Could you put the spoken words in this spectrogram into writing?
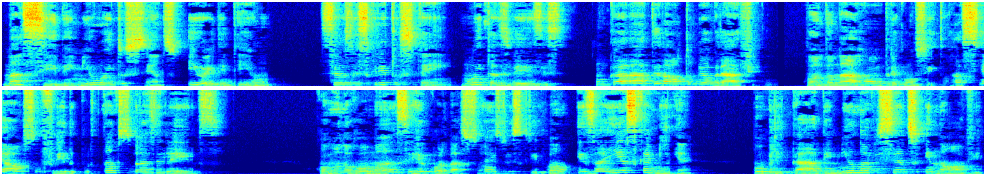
Nascido em 1881, seus escritos têm, muitas vezes, um caráter autobiográfico quando narram o preconceito racial sofrido por tantos brasileiros, como no romance Recordações do escrivão Isaías Caminha, publicado em 1909,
